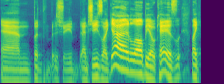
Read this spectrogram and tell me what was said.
And but she and she's like, yeah, it'll all be okay. As like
